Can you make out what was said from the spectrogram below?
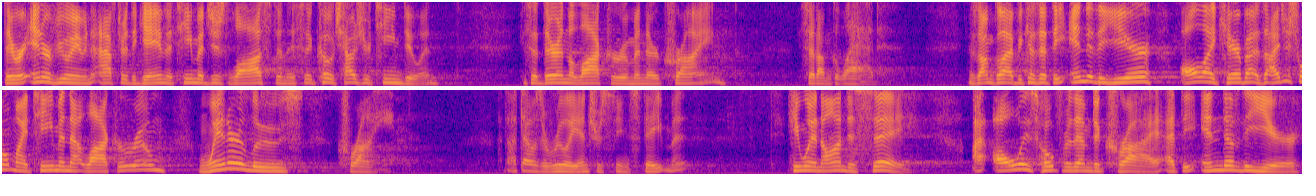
they were interviewing him after the game. The team had just lost, and they said, Coach, how's your team doing? He said, They're in the locker room and they're crying. He said, I'm glad. He goes, I'm glad because at the end of the year, all I care about is I just want my team in that locker room, win or lose, crying. I thought that was a really interesting statement. He went on to say, I always hope for them to cry at the end of the year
